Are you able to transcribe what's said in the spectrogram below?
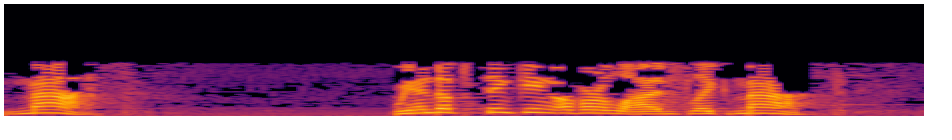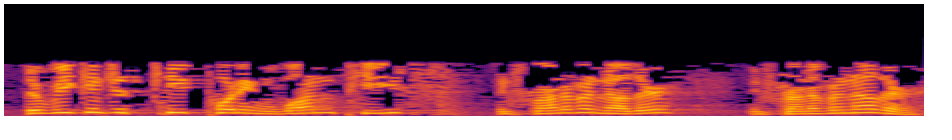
math. We end up thinking of our lives like math. That we can just keep putting one piece in front of another, in front of another.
